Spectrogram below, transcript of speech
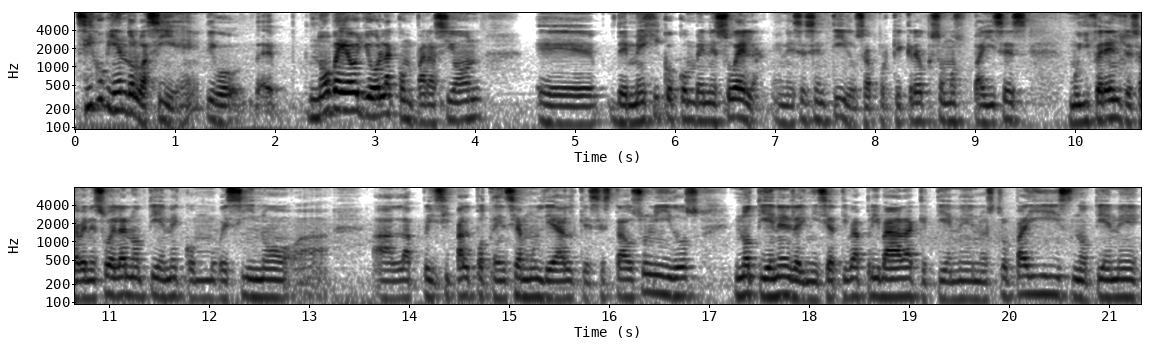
sigo viéndolo así, ¿eh? Digo, eh, no veo yo la comparación eh, de México con Venezuela en ese sentido, o sea, porque creo que somos países muy diferentes. O sea, Venezuela no tiene como vecino a, a la principal potencia mundial que es Estados Unidos, no tiene la iniciativa privada que tiene nuestro país, no tiene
